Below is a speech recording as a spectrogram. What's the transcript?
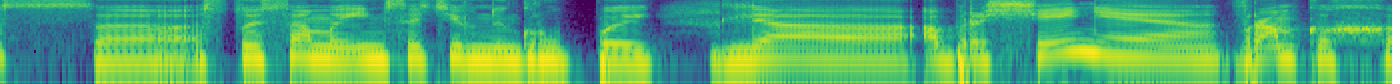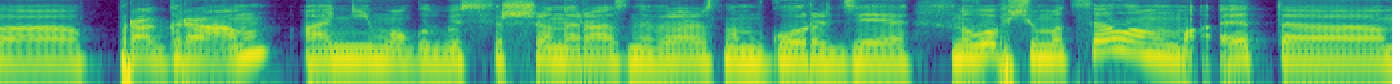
с, с той самой инициативной группой для обращения в рамках программы программ. Они могут быть совершенно разные в разном городе. Но в общем и целом это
